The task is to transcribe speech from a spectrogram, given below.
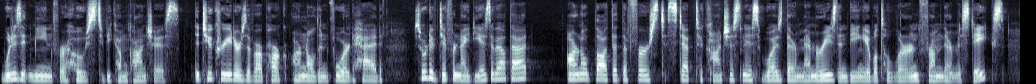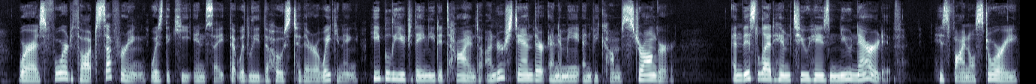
What does it mean for hosts to become conscious? The two creators of our park, Arnold and Ford, had sort of different ideas about that. Arnold thought that the first step to consciousness was their memories and being able to learn from their mistakes, whereas Ford thought suffering was the key insight that would lead the host to their awakening. He believed they needed time to understand their enemy and become stronger. And this led him to his new narrative, his final story,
